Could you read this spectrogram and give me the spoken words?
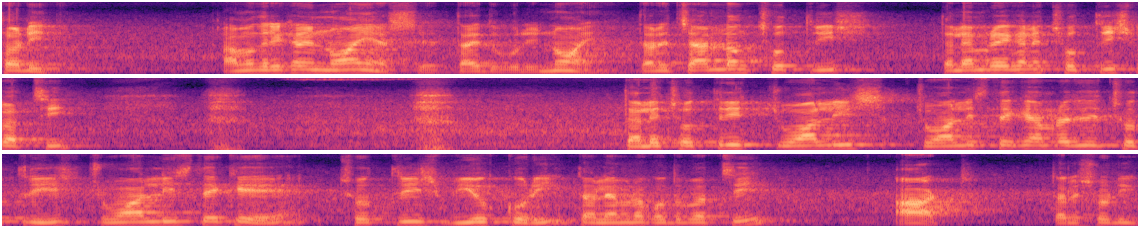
সরি আমাদের এখানে নয় আসছে, তাই তো বলি, নয়। তাহলে চার লং ছত্রিশ, তাহলে আমরা এখানে ছত্রিশ পাচ্ছি। তাহলে ছত্রিশ, চুয়াল্লিশ চুয়াল্লিশ থেকে আমরা যদি ছত্রিশ, চুয়াল্লিশ থেকে ছত্রিশ বিয়োগ করি, তাহলে আমরা কত পাচ্ছি? আট। তাহলে সঠিক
